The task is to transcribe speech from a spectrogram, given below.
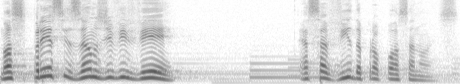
Nós precisamos de viver essa vida proposta a nós.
